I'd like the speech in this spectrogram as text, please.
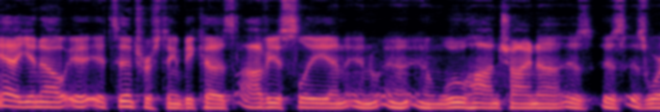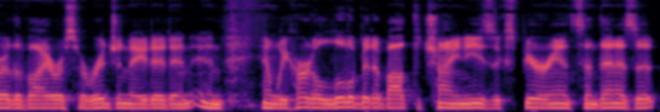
Yeah, you know, it, it's interesting because obviously in, in, in Wuhan, China is, is, is where the virus originated. And, and, and we heard a little bit about the Chinese experience. And then as it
